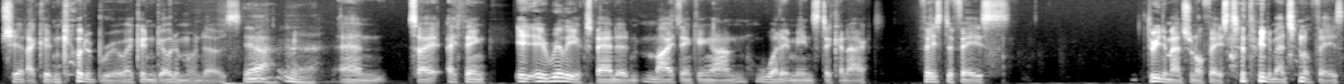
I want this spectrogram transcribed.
shit, I couldn't go to Brew, I couldn't go to Mundo's. Yeah. Uh, And so I, I think it, it really expanded my thinking on what it means to connect face to face, three dimensional face to three dimensional face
